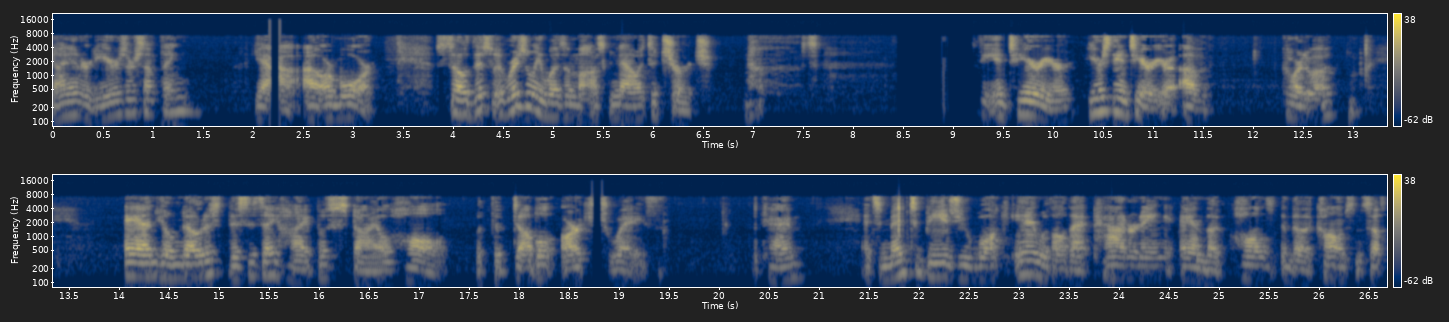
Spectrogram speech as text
900 years or something, yeah, uh, or more. So this originally was a mosque. Now it's a church. the interior. Here's the interior of Cordoba. And you'll notice this is a hypostyle hall with the double archways. Okay? It's meant to be as you walk in with all that patterning and the halls, and the columns themselves,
